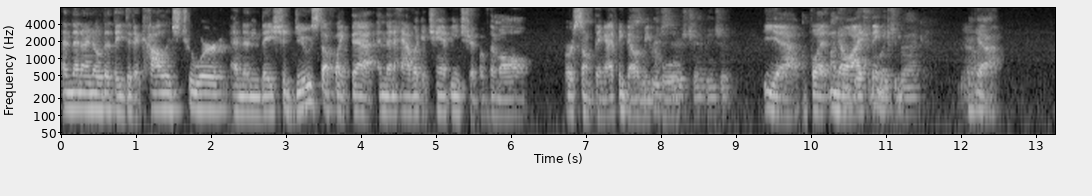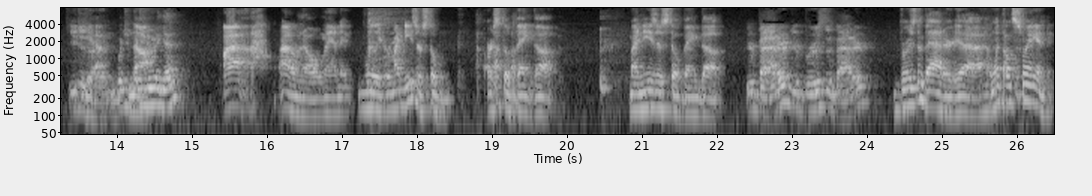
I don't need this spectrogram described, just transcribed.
And then I know that they did a college tour, and then they should do stuff like that, and then have like a championship of them all or something. I think that would be Slippery cool. Stairs Championship. Yeah, but no, I think let you back. Yeah. yeah, You deserve Yeah. it. Would you, Nah. would you do it again? I I don't know, man. It really hurt. My knees are still are still banged up. My knees are still banged up. You're battered? You're bruised and battered? Bruised and battered, yeah. I went down swinging.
